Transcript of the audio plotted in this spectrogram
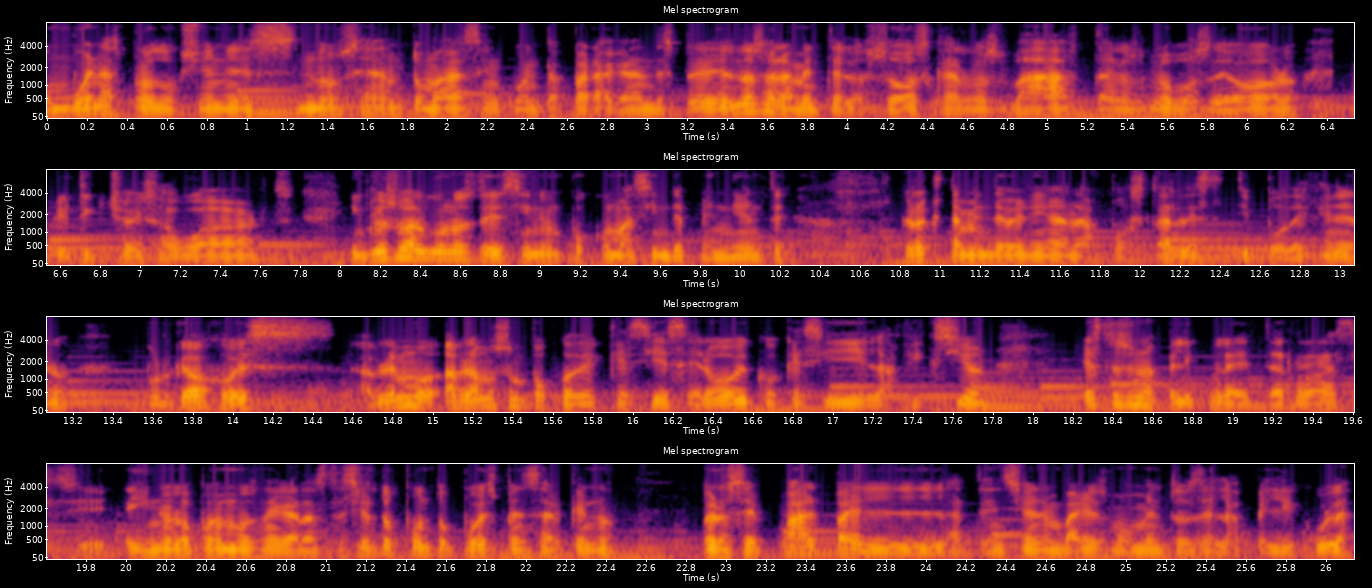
con buenas producciones no sean tomadas en cuenta para grandes premios, no solamente los Oscars, los BAFTA, los Globos de Oro, Critic Choice Awards, incluso algunos de cine un poco más independiente, creo que también deberían apostarle este tipo de género, porque ojo, es hablemos, hablamos un poco de que si es heroico, que si la ficción, esto es una película de terror y no lo podemos negar, hasta cierto punto puedes pensar que no, pero se palpa la tensión en varios momentos de la película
